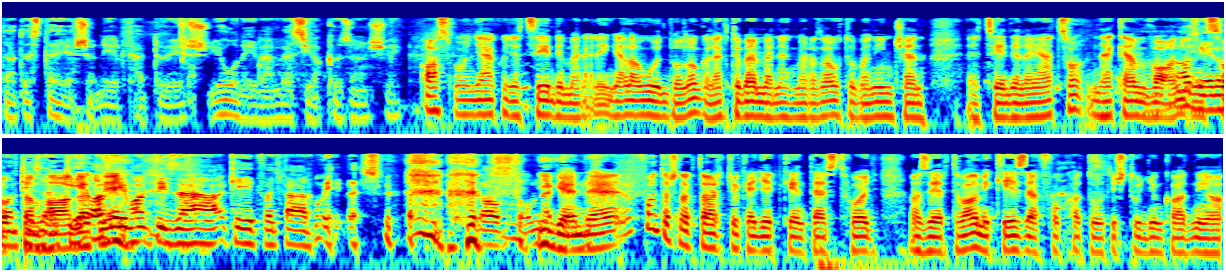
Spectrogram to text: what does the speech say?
Tehát ez teljesen érthető, és jó néven veszi a közönség. Azt mondják, hogy a CD már elég elavult dolog, a legtöbb embernek már az autóban nincsen CD lejátszó, nekem van, azért én van szoktam 12, hallgatni. Azért van 12 vagy 3 éves. Igen, de fontosnak tartjuk egyébként ezt, hogy azért valami kézzelfoghatót is tudjunk adni a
